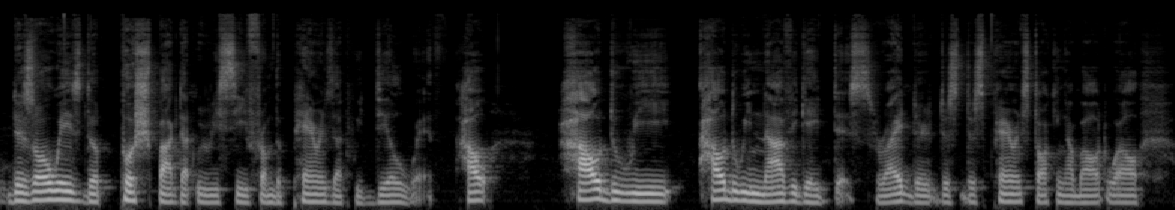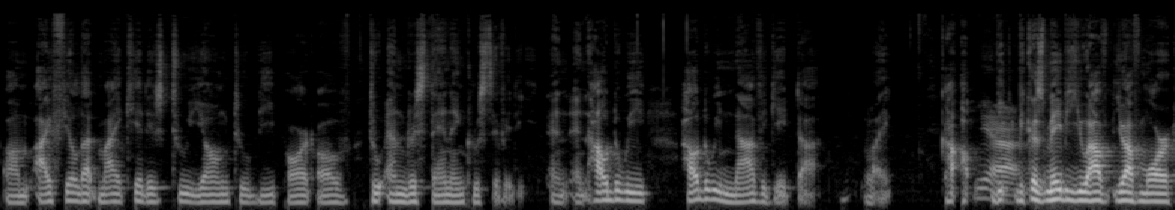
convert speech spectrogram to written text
there's always the pushback that we receive from the parents that we deal with. How how do we how do we navigate this right? There, there's there's parents talking about well um, i feel that my kid is too young to be part of to understand inclusivity. And and how do we how do we navigate that? Like how, be- Yeah. because maybe you have you have more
